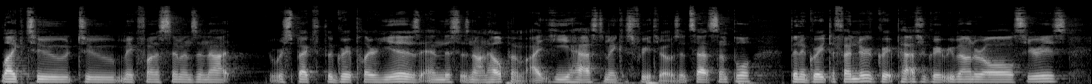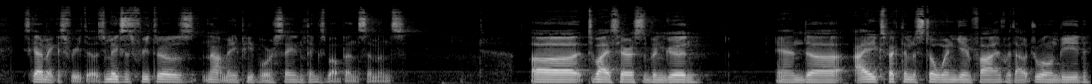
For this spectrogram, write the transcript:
like to to make fun of Simmons and not respect the great player he is, and this does not help him. I, he has to make his free throws. It's that simple. Been a great defender, great passer, great rebounder all series. He's got to make his free throws. He makes his free throws. Not many people are saying things about Ben Simmons. Uh, Tobias Harris has been good, and uh, I expect them to still win Game Five without Joel Embiid.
